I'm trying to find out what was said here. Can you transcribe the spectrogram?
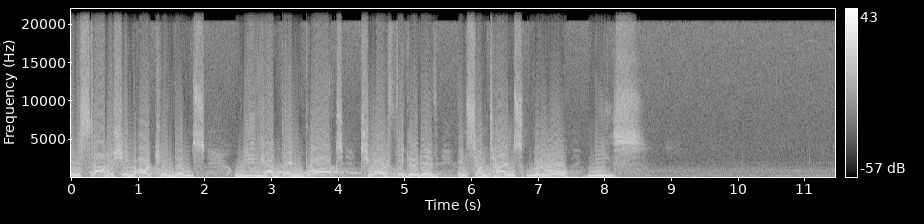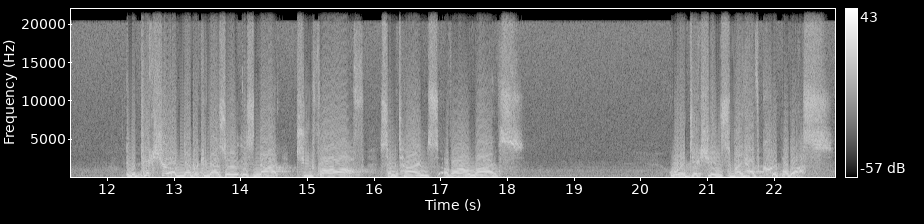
in establishing our kingdoms, we have been brought to our figurative and sometimes literal knees. And the picture of Nebuchadnezzar is not too far off sometimes of our own lives. Where addictions might have crippled us.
